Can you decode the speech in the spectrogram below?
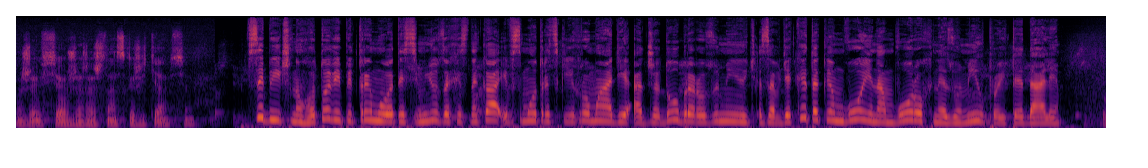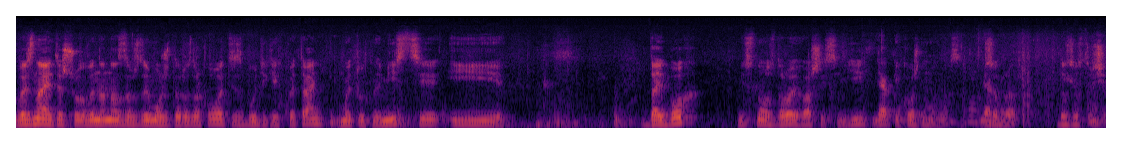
вже все, вже гражданське життя, все. Всебічно готові підтримувати сім'ю захисника і в Смотрицькій громаді, адже добре розуміють, завдяки таким воїнам ворог не зумів пройти далі. Ви знаєте, що ви на нас завжди можете розраховувати з будь-яких питань. Ми тут на місці і дай Бог міцного здоров'я вашій сім'ї і кожному з нас. Всім брат, до зустрічі.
